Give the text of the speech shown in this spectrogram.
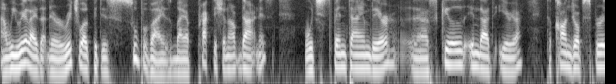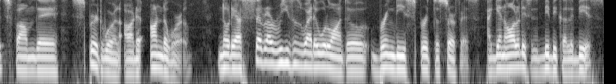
And we realize that the ritual pit is supervised by a practitioner of darkness, which spend time there, are skilled in that area to conjure up spirits from the spirit world or the underworld. Now, there are several reasons why they would want to bring these spirits to surface. Again, all of this is biblically based.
